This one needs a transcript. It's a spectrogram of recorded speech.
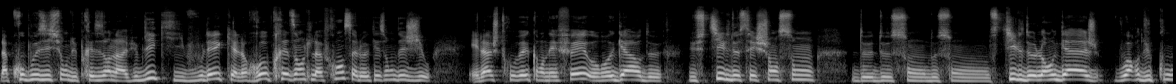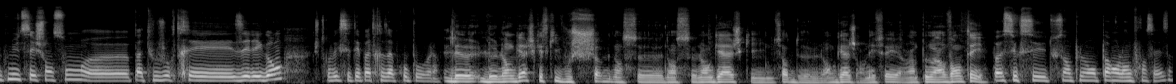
la proposition du président de la République qui voulait qu'elle représente la France à l'occasion des JO. Et là, je trouvais qu'en effet, au regard de- du style de ses chansons, de, de son, de son style de langage, voire du contenu de ses chansons, euh, pas toujours très élégant, je trouvais que c'était pas très à propos. Voilà. Le, le langage, qu'est-ce qui vous choque dans ce, dans ce langage qui est une sorte de langage en effet un peu inventé? Bah, c'est que c'est tout simplement pas en langue française.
